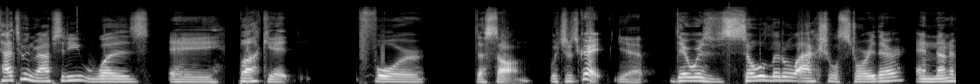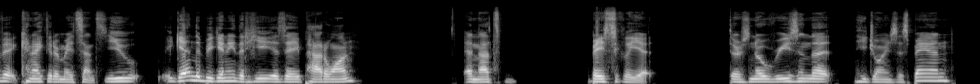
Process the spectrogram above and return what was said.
Tatooine Rhapsody was a bucket for the song, which was great. Yeah. There was so little actual story there, and none of it connected or made sense. You get in the beginning that he is a Padawan, and that's basically it. There's no reason that he joins this band.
